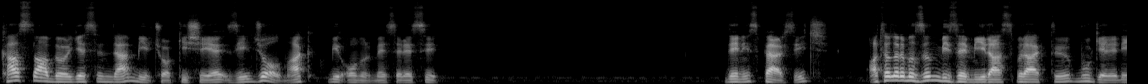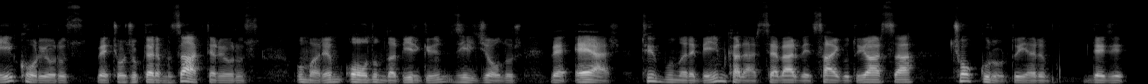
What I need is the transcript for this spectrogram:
Kaslav bölgesinden birçok kişiye zilci olmak bir onur meselesi. Deniz Persiç, atalarımızın bize miras bıraktığı bu geleneği koruyoruz ve çocuklarımıza aktarıyoruz. Umarım oğlum da bir gün zilci olur ve eğer tüm bunları benim kadar sever ve saygı duyarsa çok gurur duyarım, dedi.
